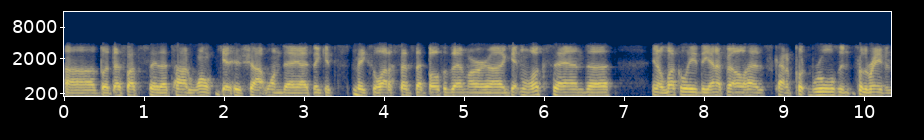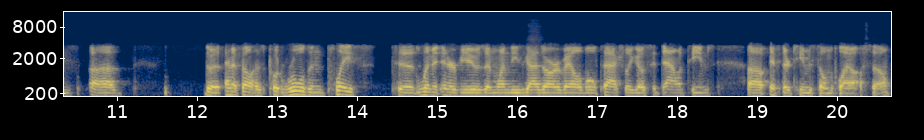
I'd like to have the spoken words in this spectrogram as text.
Uh, but that's not to say that Todd won't get his shot one day. I think it makes a lot of sense that both of them are uh, getting looks, and uh, you know, luckily the NFL has kind of put rules in for the Ravens. Uh, the NFL has put rules in place to limit interviews and when these guys are available to actually go sit down with teams uh, if their team is still in the playoffs. So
